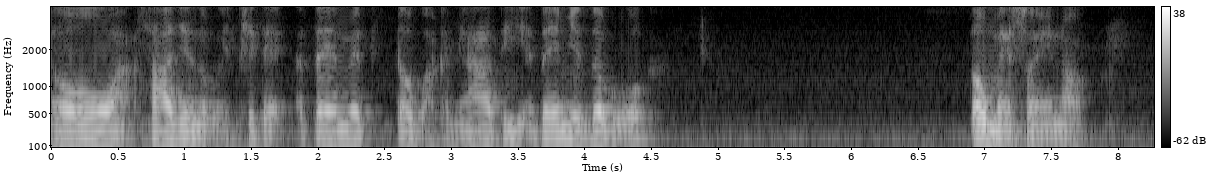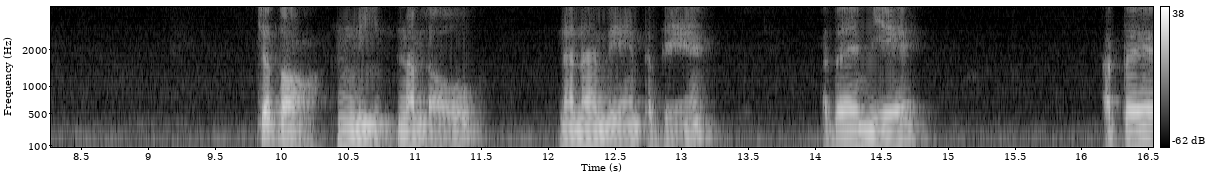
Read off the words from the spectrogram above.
လုံးဝစားခြင်းလိုပဲဖြစ်တဲ့အသေးမြေတော့ပါခင်ဗျာဒီအသေးမြေတော့ကိုတုံးမယ်ဆိုရင်တော့ကြက်တော့နီနှလုံးနန်းနန်းပင်တစ်ပင်အသေးမြေအသေး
